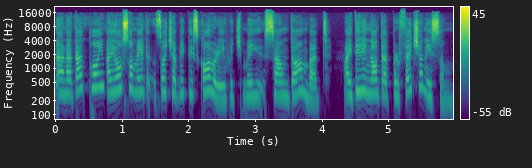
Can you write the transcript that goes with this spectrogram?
And at that point, I also made such a big discovery, which may sound dumb, but I didn't know that perfectionism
